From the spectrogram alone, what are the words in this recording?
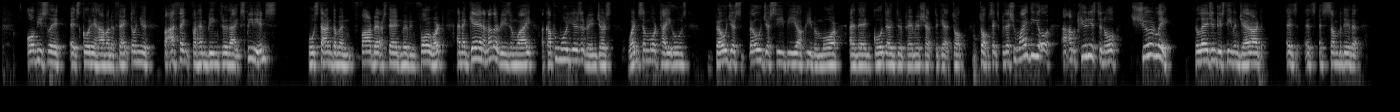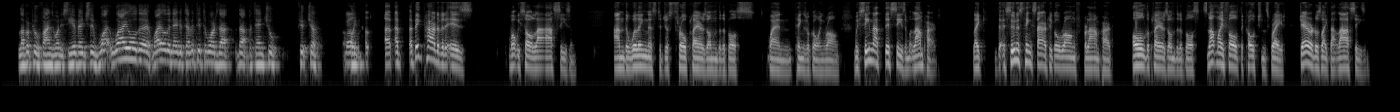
Obviously, it's going to have an effect on you. But I think for him being through that experience, will stand them in far better stead moving forward. And again, another reason why a couple more years at Rangers win some more titles, build your build your CV up even more, and then go down to the Premiership to get a top top six position. Why do you? I'm curious to know. Surely, the legendary Steven Gerrard is is, is somebody that Liverpool fans want to see eventually. Why why all the why all the negativity towards that that potential future? Well, a, a, a big part of it is what we saw last season and the willingness to just throw players under the bus when things were going wrong. We've seen that this season with Lampard. Like as soon as things started to go wrong for Lampard, all the players under the bus. It's not my fault. The coaching's great. Gerrard was like that last season.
